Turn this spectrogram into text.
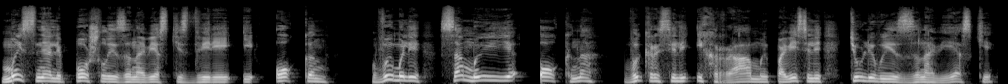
Мы сняли пошлые занавески с дверей и окон, вымыли самые окна, выкрасили их рамы, повесили тюлевые занавески,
